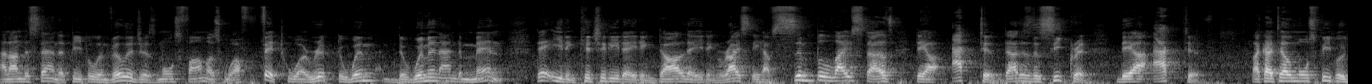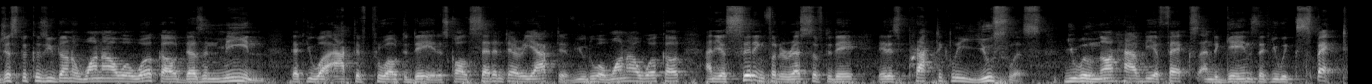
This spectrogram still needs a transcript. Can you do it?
and understand that people in villages, most farmers who are fit, who are ripped, the women, the women and the men, they're eating khichdi, they're eating dal, they're eating rice. They have simple lifestyles. They are active. That is the secret. They are active. Like I tell most people, just because you've done a one hour workout doesn't mean that you are active throughout the day. It is called sedentary active. You do a one hour workout and you're sitting for the rest of the day, it is practically useless. You will not have the effects and the gains that you expect.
